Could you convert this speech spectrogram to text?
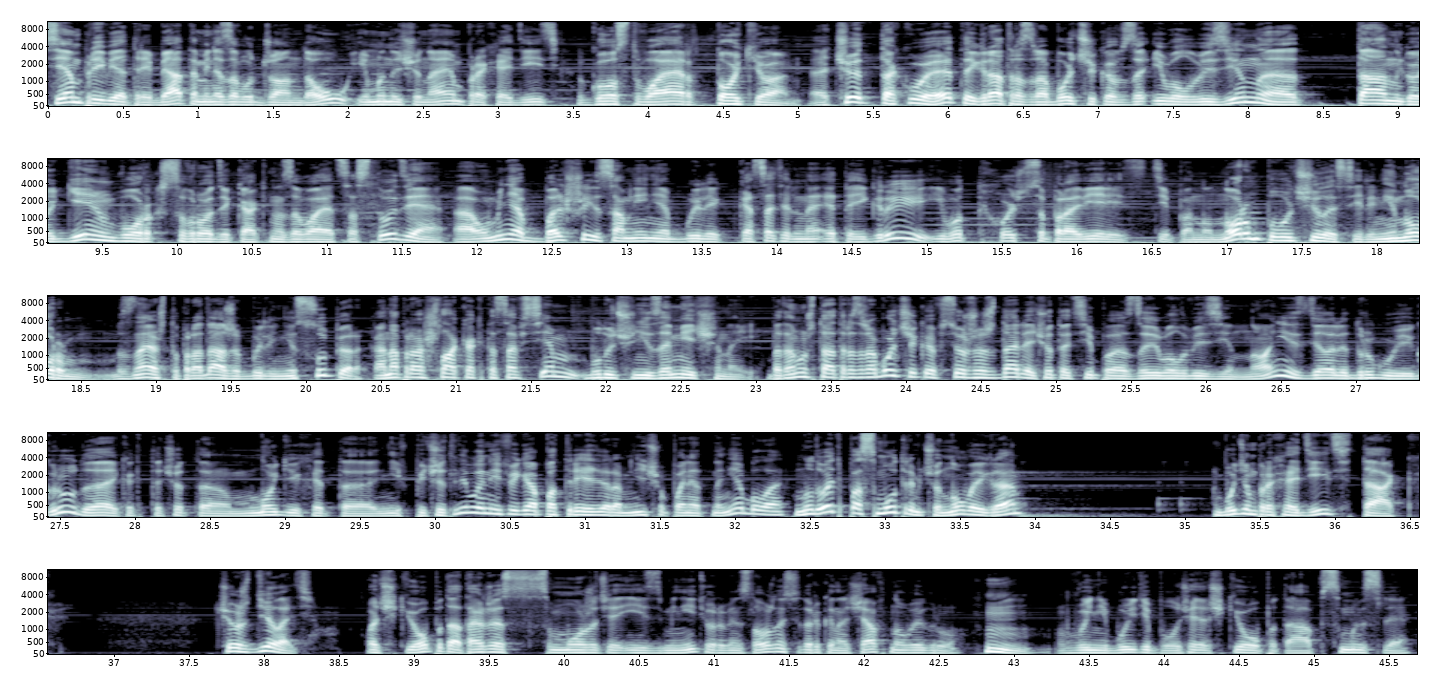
Всем привет, ребята, меня зовут Джон Доу, и мы начинаем проходить Ghostwire Tokyo. Что это такое? Это игра от разработчиков The Evil Within, Tango Gameworks вроде как называется студия. А у меня большие сомнения были касательно этой игры, и вот хочется проверить, типа, ну норм получилось или не норм. Знаю, что продажи были не супер, она прошла как-то совсем, будучи незамеченной. Потому что от разработчиков все же ждали что-то типа The Evil Within, но они сделали другую игру, да, и как-то что-то многих это не впечатлило нифига по трейлерам, ничего понятно не было. Ну давайте посмотрим, что новая игра. Будем проходить так. Что ж делать? Очки опыта, а также сможете изменить уровень сложности, только начав новую игру. Хм, вы не будете получать очки опыта, а в смысле?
